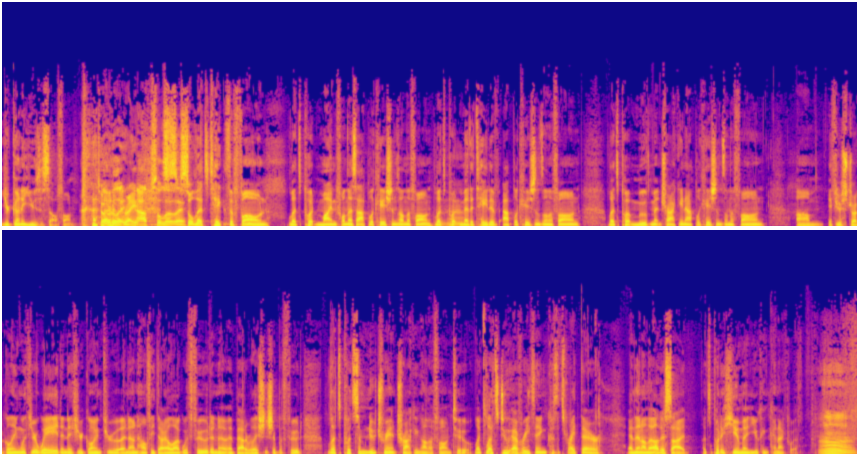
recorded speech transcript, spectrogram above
You're going to use a cell phone. Totally. right? Absolutely. So let's take the phone, let's put mindfulness applications on the phone, let's put mm-hmm. meditative applications on the phone, let's put movement tracking applications on the phone. Um, if you're struggling with your weight and if you're going through an unhealthy dialogue with food and a, a bad relationship with food, let's put some nutrient tracking on the phone too. Like, let's do mm. everything because it's right there. And then on the other side, let's put a human you can connect with. Mm.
